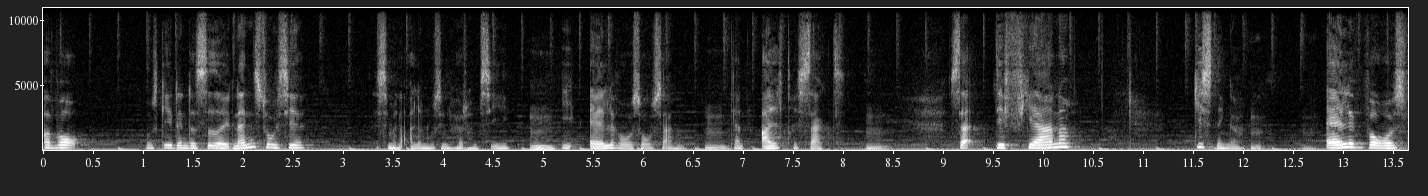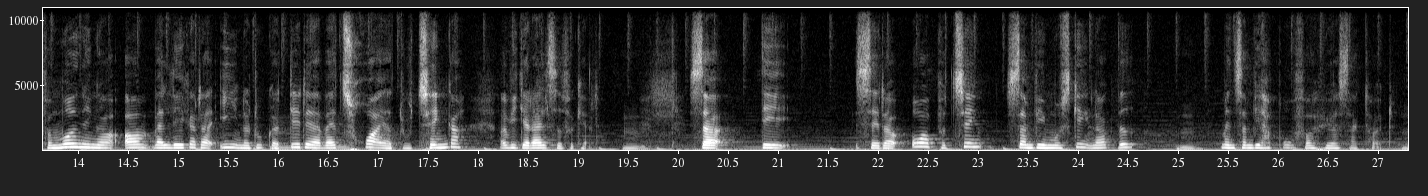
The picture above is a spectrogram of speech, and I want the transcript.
Og hvor måske den, der sidder i den anden stol, siger, jeg har simpelthen aldrig nogensinde hørt ham sige, Mm. i alle vores år sammen. Mm. Det har han aldrig sagt. Mm. Så det fjerner gissninger. Mm. Alle vores formodninger om, hvad ligger der i, når du gør Mm. det der, hvad Mm. tror jeg, du tænker, og vi gætter altid forkert. Mm. Så det sætter ord på ting, som vi måske nok ved, Mm. men som vi har brug for at høre sagt højt. Mm.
